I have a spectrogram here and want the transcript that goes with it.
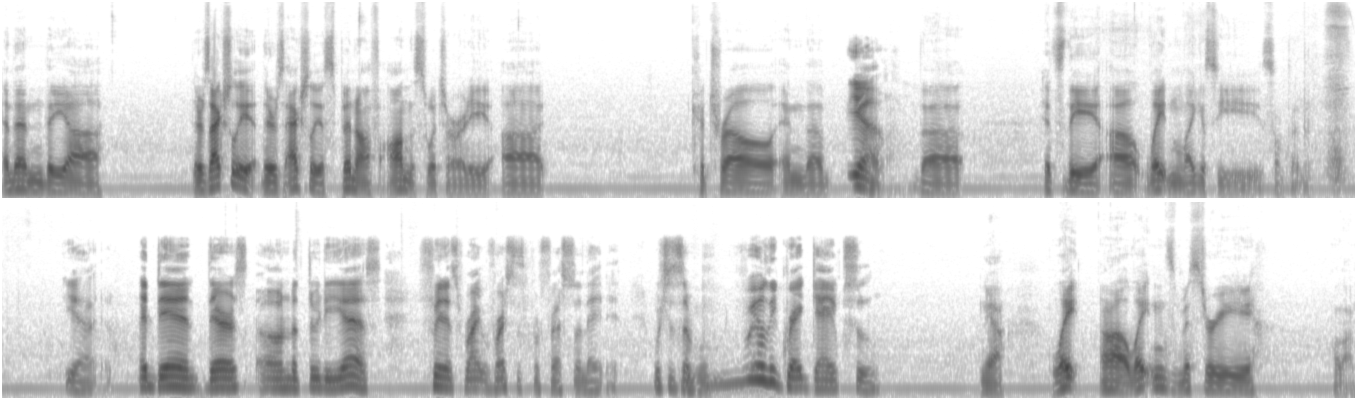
and then the uh, there's actually there's actually a spin-off on the Switch already. Uh, Katrielle and the yeah, the it's the uh Layton Legacy something. yeah. And then there's on the 3DS, Phoenix Wright versus Professor Layton, which is a Mhm. really great game too. Yeah. Late uh Layton's Mystery Hold on.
